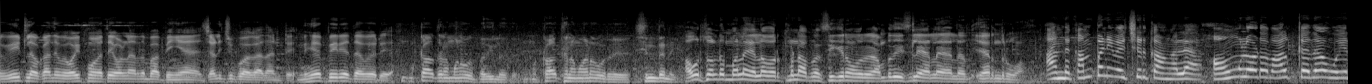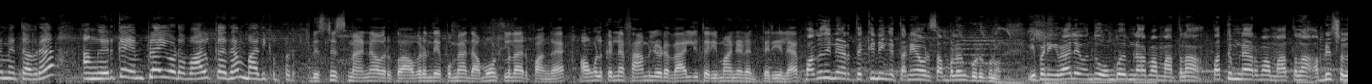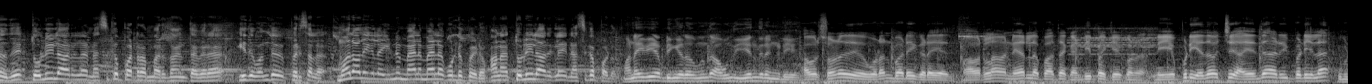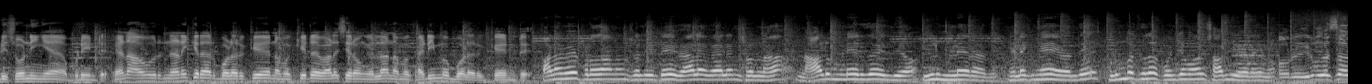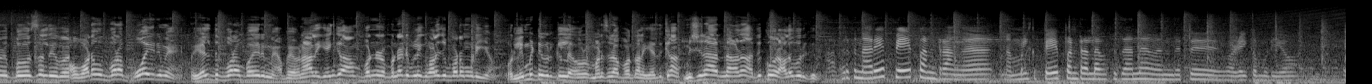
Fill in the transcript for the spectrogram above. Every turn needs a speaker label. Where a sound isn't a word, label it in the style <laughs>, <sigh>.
Speaker 1: வீட்டில் உட்காந்து ஒய்ஃப் முகத்தை எவ்வளோ நேரம் பார்ப்பீங்க? சலிச்சு போகாதான்ட்டு. மிகப்பெரிய தவறு.
Speaker 2: முட்டாள்தனமான ஒரு பதில் அது. முட்டாள்தனமான ஒரு சிந்தனை.
Speaker 3: அவர் சொல்கிற மாதிரிலாம் எல்லாம் ஒர்க் பண்ண அப்புறம் சீக்கிரம் ஒரு ஐம்பது வயசுல எல்லாம் இறந்துருவான்.
Speaker 4: அந்த கம்பெனி வச்சுருக்காங்கல்ல அவங்களோட வாழ்க்கை தான் உயருமே தவிர அங்கே இருக்க எம்ப்ளாயியோட வாழ்க்கை தான் பாதிக்கப்படும்.
Speaker 5: பிஸ்னஸ் மேன் அவருக்கு அவர் வந்து எப்போவுமே அந்த அமௌண்ட்டில் தான் இருப்பாங்க. அவங்களுக்கு என்ன ஃபேமிலியோட வேல்யூ தெரியுமான்னு எனக்கு தெரியல.
Speaker 6: பகுதி நேரத்துக்கு நீங்கள் தனியாக ஒரு சம்பளம் கொடுக்கணும். இப்போ நீங்கள் வேலையை வந்து ஒன்பது மணி நேரமாக மாற்றலாம் பத்து மணி நேரமாக மாற்றலாம் அப்படின்னு சொல்லுது. தொழிலாளர்களை நசுக்கப்படுற மாதிரி தான் தவிர இது வந்து பெருசல்ல முதலாளிகளை இன்னும் மேலே மேலே கொண்டு போயிடும். ஆனால் தொழிலாளர்களை நசுக்கப்படும்.
Speaker 2: மனைவி அப்படிங்கிறவங்க வந்து அவங்க இயந்திரம் கிடையாது
Speaker 1: அவர் சொன்னது உடன்பாடே கிடையாது. அவரெல்லாம் நேரில் பார்த்தா கண்டிப்பாக கேட்கணும். நீ எப்படி எதை வச்சு எதை அடிப்படையில் இப்படி சொன்னீங்க அப்படின்ட்டு. ஏன்னா அவர் நினைக்கிறார் போல இருக்கு. நம்ம கிட்ட வேலை செய்கிறவங்க எல்லாம் நமக்கு அடிமை போல இருக்குன்ட்டு.
Speaker 7: பணமே பிரதானம்னு சொல்லிட்டு வேலை வேலைன்னு சொல்லலாம் நாடு முன்னேறுதோ இல்லையோ வீடு முன்னேறாது. எனக்குமே வந்து குடும்பத்தில் கொஞ்சமாவது சாந்தி அடையணும்.
Speaker 8: ஒரு இருபது வருஷம் முப்பது வருஷம் உடம்பு பூரா போயிருமே. ஹெல்த் பூரா போயிருமே. அப்போ நாளைக்கு எங்கே அவன் பொண்ணு பொண்ணாடி பிள்ளைக்கு உழைச்சி போட முடியும்? ஒரு லிமிட் இருக்குல்ல ஒரு மனுஷனாக பார்த்தாலும் எதுக்கா மிஷினாக இருந்தாலும் அதுக்கு ஒரு அளவு இருக்குது.
Speaker 9: அவருக்கு நிறைய பே பண்ணுறாங்க நம்மளுக்கு பே பண்ணுற அளவுக்கு தானே வந்துட்டு உழைக்க முடியும்.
